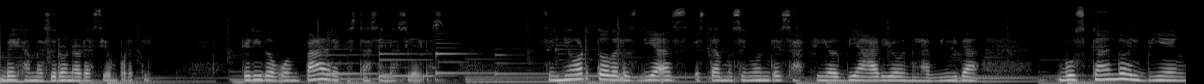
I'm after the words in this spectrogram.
Déjame hacer una oración por ti. Querido buen Padre que estás en los cielos. Señor, todos los días estamos en un desafío diario en la vida, buscando el bien,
